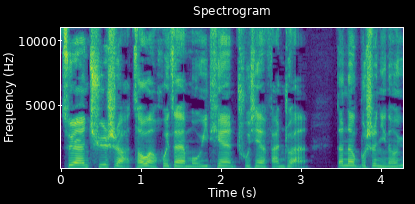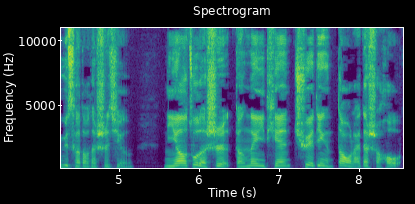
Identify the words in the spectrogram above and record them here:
虽然趋势啊早晚会在某一天出现反转，但那不是你能预测到的事情。你要做的是等那一天确定到来的时候，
